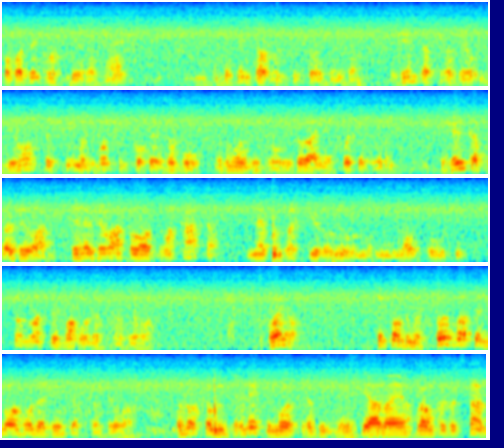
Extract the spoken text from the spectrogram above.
попаде квартира, знаєш. Закинь там будь жінка. Жінка прожила 97 років, сколько я забув. Я думаю, про желання хоче платити. Жінка прожила, пережила того адвоката, на эту квартиру, ну, мав получить, 122 года прожила. Понял? Ти подумай, 122 года жінка прожила. Воно хто в інтернеті може пробити. Cristiano, I am from Kazakhstan.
